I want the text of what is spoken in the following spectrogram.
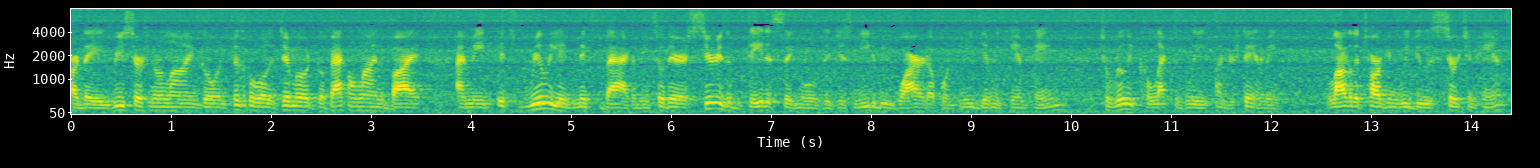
Are they researching online, go in physical world, to demo it, go back online to buy I mean, it's really a mixed bag. I mean, so there are a series of data signals that just need to be wired up on any given campaign to really collectively understand. I mean, a lot of the targeting we do is search enhanced.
